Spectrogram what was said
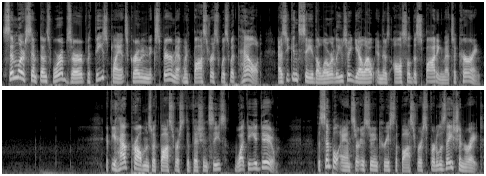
Similar symptoms were observed with these plants grown in an experiment when phosphorus was withheld. As you can see, the lower leaves are yellow and there's also the spotting that's occurring. If you have problems with phosphorus deficiencies, what do you do? The simple answer is to increase the phosphorus fertilization rate.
